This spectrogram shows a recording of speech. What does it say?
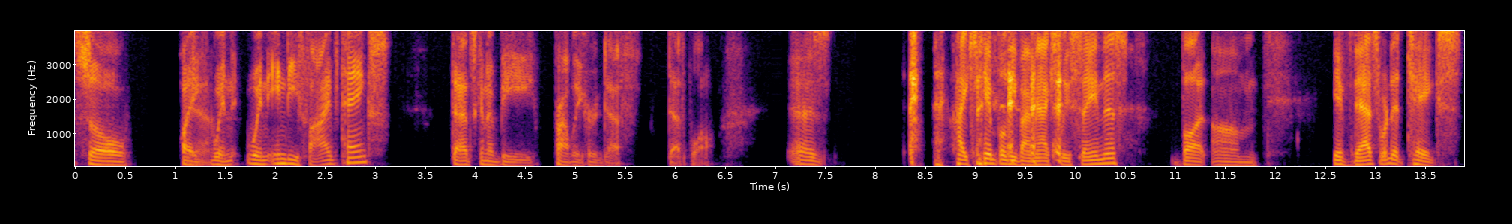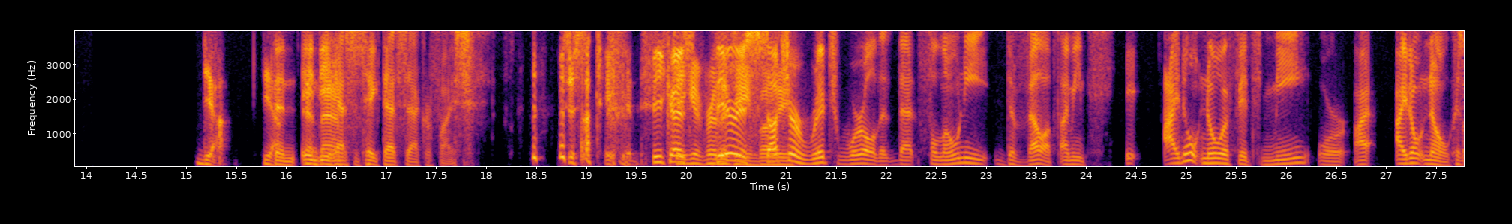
So, like Yeah. when when Indy Five tanks, that's gonna be probably her death death blow. As I can't believe I'm actually saying this, but um, if that's what it takes, Yeah, yeah. then and Indy has to take that sacrifice. just take it. because it for the there is team, such buddy. a rich world that, that Filoni developed. I mean, it, I don't know if it's me or I I don't know because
